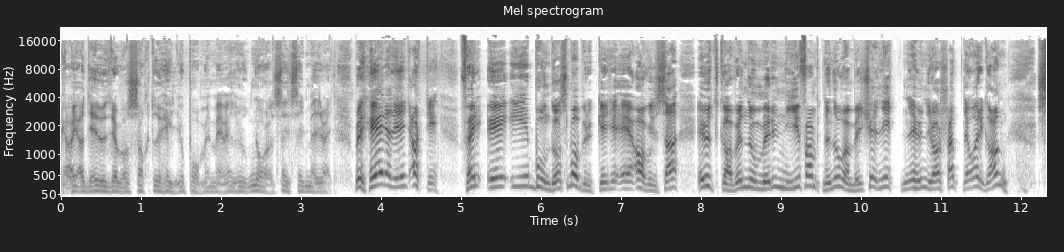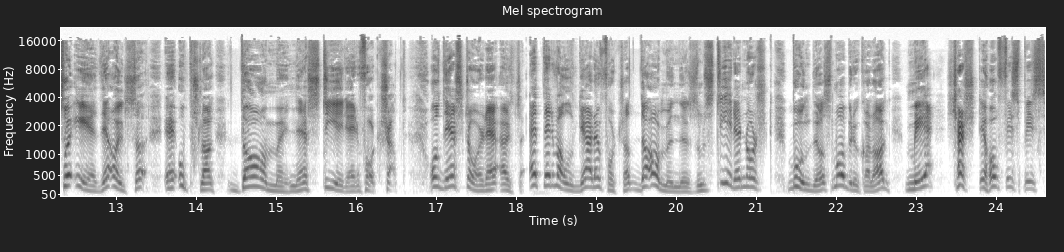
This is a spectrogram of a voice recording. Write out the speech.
Ja, ja, det du drev og sagt, og du holder jo på med, med, med, Men her er det litt artig. For uh, i Bonde- og småbruker-avisa, utgave nummer 9 15.11.2019, 106. årgang, så er det altså eh, oppslag 'Damene styrer fortsatt'. Og der står det altså 'Etter valget er det fortsatt damene som styrer Norsk Bonde- og Småbrukarlag', med Kjersti Hoff i spiss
